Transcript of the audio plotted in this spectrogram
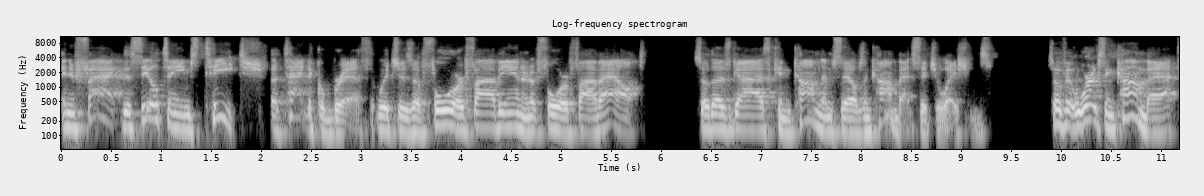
and in fact the seal teams teach a tactical breath which is a four or five in and a four or five out so those guys can calm themselves in combat situations so if it works in combat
